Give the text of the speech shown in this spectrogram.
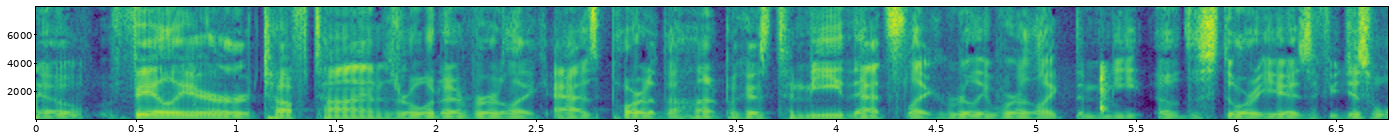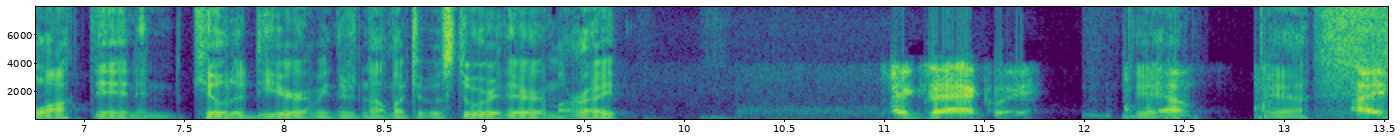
know failure or tough times or whatever like as part of the hunt because to me that's like really where like the meat of the story is. If you just walked in and killed a deer i mean there's not much of a story there am i right? Exactly. Yeah. Yeah, i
